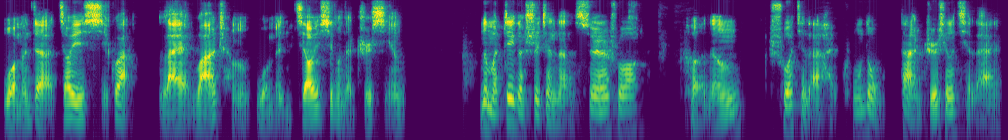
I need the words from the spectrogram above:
我们的交易习惯，来完成我们交易系统的执行。那么这个事情呢，虽然说可能说起来很空洞，但执行起来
